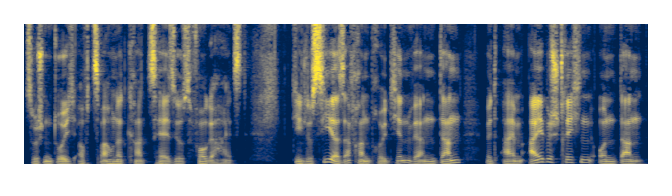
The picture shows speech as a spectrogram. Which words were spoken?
zwischendurch auf 200 Grad Celsius vorgeheizt. Die Lucia Safranbrötchen werden dann mit einem Ei bestrichen und dann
